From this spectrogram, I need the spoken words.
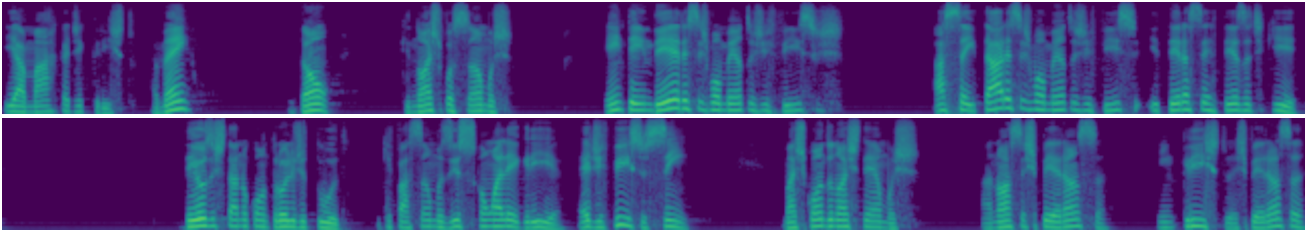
e a marca de Cristo. Amém? Então, que nós possamos entender esses momentos difíceis, aceitar esses momentos difíceis e ter a certeza de que Deus está no controle de tudo e que façamos isso com alegria. É difícil, sim, mas quando nós temos a nossa esperança em Cristo, a esperança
